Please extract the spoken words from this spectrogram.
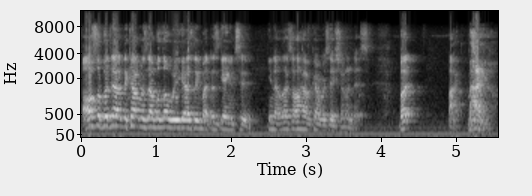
Also put down in the comments down below what you guys think about this game too. You know, let's all have a conversation on this. But, bye. Bye.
